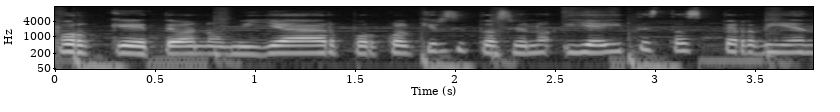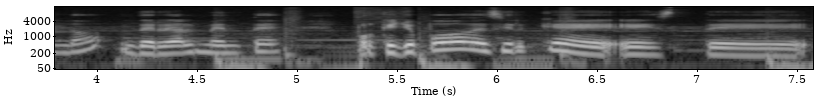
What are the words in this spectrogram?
porque te van a humillar por cualquier situación, ¿no? Y ahí te estás perdiendo de realmente, porque yo puedo decir que, este,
